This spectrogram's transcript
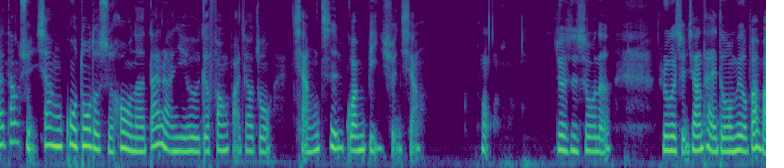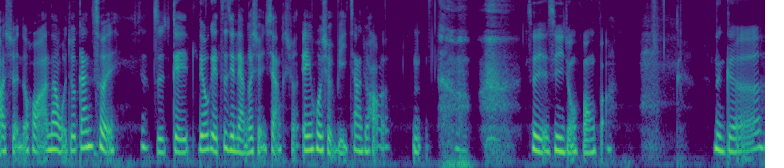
那当选项过多的时候呢，当然也有一个方法叫做强制关闭选项。哦，就是说呢，如果选项太多没有办法选的话，那我就干脆只给留给自己两个选项，选 A 或选 B，这样就好了。嗯，这也是一种方法。那个，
